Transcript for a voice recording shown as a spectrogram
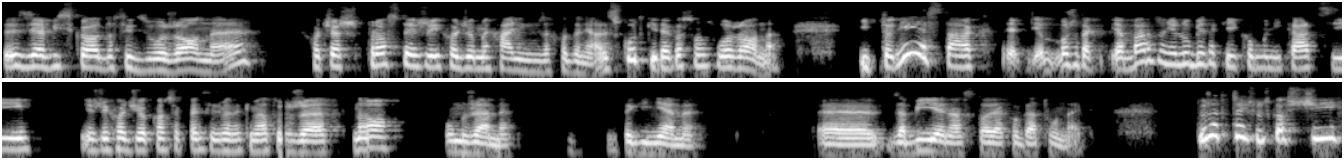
To jest zjawisko dosyć złożone, chociaż proste, jeżeli chodzi o mechanizm zachodzenia, ale skutki tego są złożone. I to nie jest tak, ja, może tak, ja bardzo nie lubię takiej komunikacji jeżeli chodzi o konsekwencje zmiany klimatu, że no, umrzemy, wyginiemy, e, zabije nas to jako gatunek. Duża część ludzkości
